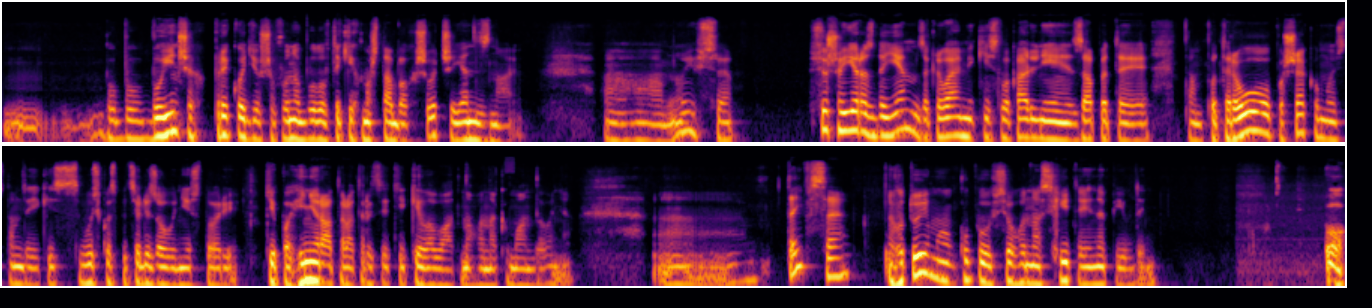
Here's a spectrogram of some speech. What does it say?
Бо, бо, бо інших прикладів, щоб воно було в таких масштабах швидше, я не знаю. Ага, Ну і все. Все, що є, роздаємо, закриваємо якісь локальні запити там по ТРО, по ще комусь, там, де якісь вузькоспеціалізовані історії, типу генератора 30 кВт на командування. Та й все. Готуємо купу всього на схід і на південь. О,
